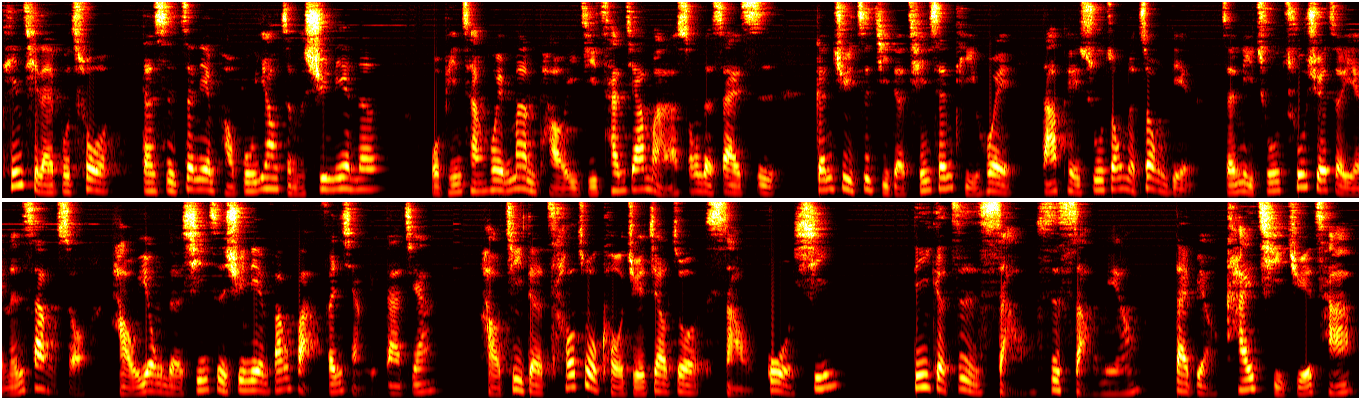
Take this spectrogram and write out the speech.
听起来不错，但是正念跑步要怎么训练呢？我平常会慢跑以及参加马拉松的赛事。根据自己的亲身体会，搭配书中的重点，整理出初学者也能上手、好用的心智训练方法，分享给大家。好记的操作口诀叫做“扫过心”。第一个字“扫”是扫描，代表开启觉察。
